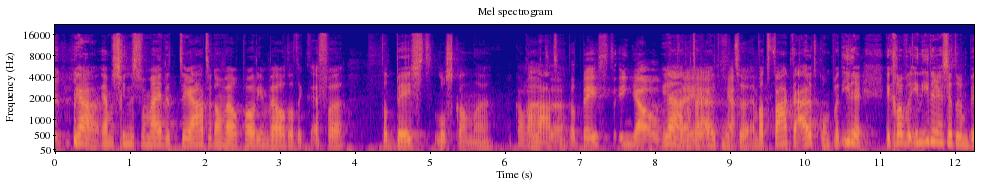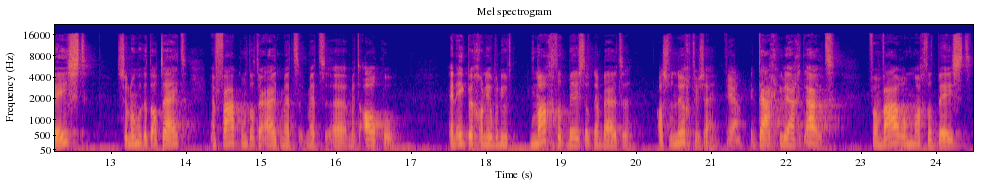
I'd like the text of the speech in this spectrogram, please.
ja, ja, misschien is voor mij het theater dan wel, het podium wel, dat ik even dat beest los kan... eh, Kan, Kan laten. laten. Dat beest in jou. ja, dat eh, eruit ja. moet. eh, En wat vaak eruit komt. Met iedereen, ik geloof dat in iedereen zit er een beest. Zo noem ik het altijd. En vaak komt dat eruit met, met, eh, met alcohol. En ik ben gewoon heel benieuwd, mag dat beest ook naar buiten als we nuchter zijn? Ja. Ik daag jullie eigenlijk uit. Van waarom mag dat beest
